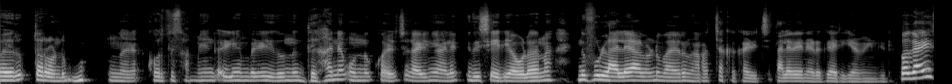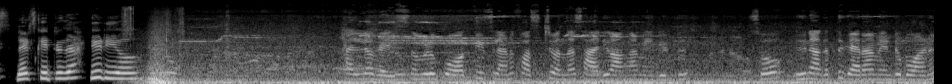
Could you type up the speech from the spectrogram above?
വയറുത്തറുണ്ട് അങ്ങനെ കുറച്ച് സമയം കഴിയുമ്പോഴേ ഇതൊന്ന് ദഹനം ഒന്ന് കഴിച്ച് കഴിഞ്ഞാൽ ഇത് ശരിയാവുള്ളൂ. കാരണം ഇന്ന് ഫുൾ അലയാളുകൊണ്ട് വയറ് നിറച്ചൊക്കെ കഴിച്ച് തലവേദന എടുക്കാതിരിക്കാൻ വേണ്ടിയിട്ട്. അപ്പോൾ guys let's get the video hello guys നമ്മൾ പോർട്ടീസിലാണ് ഫസ്റ്റ് വന്ന സാരി വാങ്ങാൻ വേണ്ടിയിട്ട്. സോ ഇതിനകത്ത് കയറാൻ വേണ്ടി പോവാണ്.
